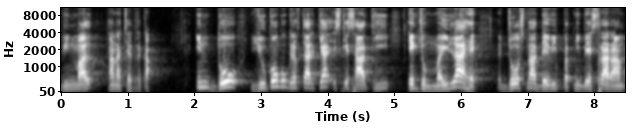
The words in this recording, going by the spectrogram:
भीनमाल थाना क्षेत्र का। इन दो युवकों को गिरफ़्तार किया। इसके साथ ही एक जो महिला है ज्योत्ना देवी पत्नी बेसरा राम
